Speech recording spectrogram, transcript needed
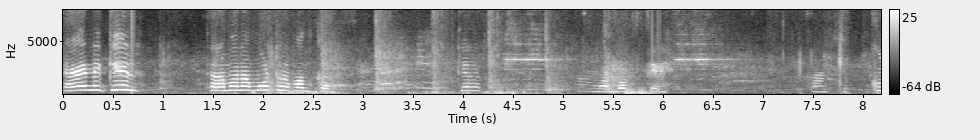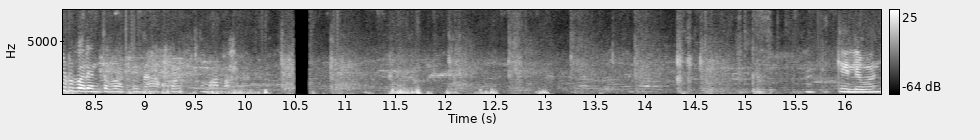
हे निखिल त्याला म्हणा मोटर बंद कर. केलं मग बघते. आणखी कुठपर्यंत भरली दाखव तुम्हाला? केलं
